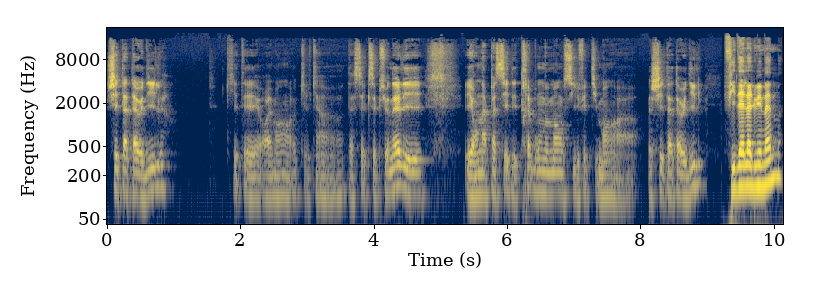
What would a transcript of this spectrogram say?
chez Tata Odile, qui était vraiment quelqu'un d'assez exceptionnel et, et on a passé des très bons moments aussi effectivement chez Tata Odile. Fidèle à lui-même,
